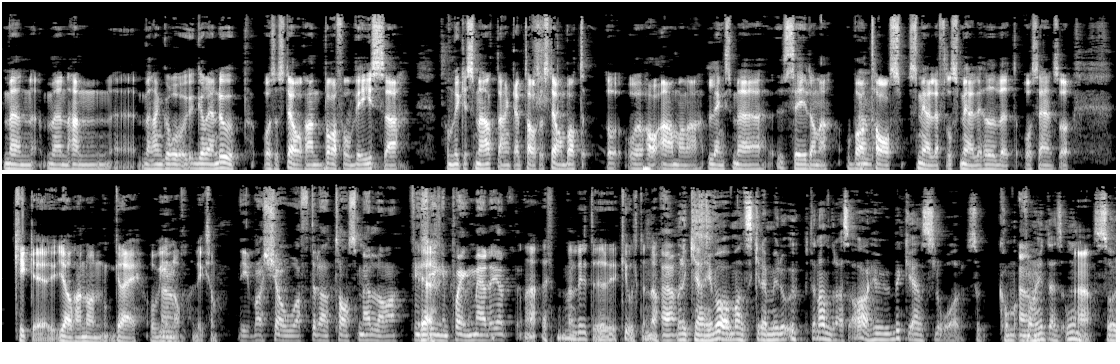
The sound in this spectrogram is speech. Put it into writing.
Men, men han, men han går, går ändå upp och så står han bara för att visa hur mycket smärta han kan ta. Så står han bara och, och har armarna längs med sidorna. Och bara tar s- smäll efter smäll i huvudet. Och sen så kick, gör han någon grej och vinner liksom. Det är bara show-off det där, ta smällarna. Finns Ja. ju ingen poäng med det egentligen. Nej, men lite kul ändå. Men det kan ju vara, man skrämmer ju då upp den andra. Så, ah, hur mycket jag än slår så kommer får han ju inte ens ont. Ja. Så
